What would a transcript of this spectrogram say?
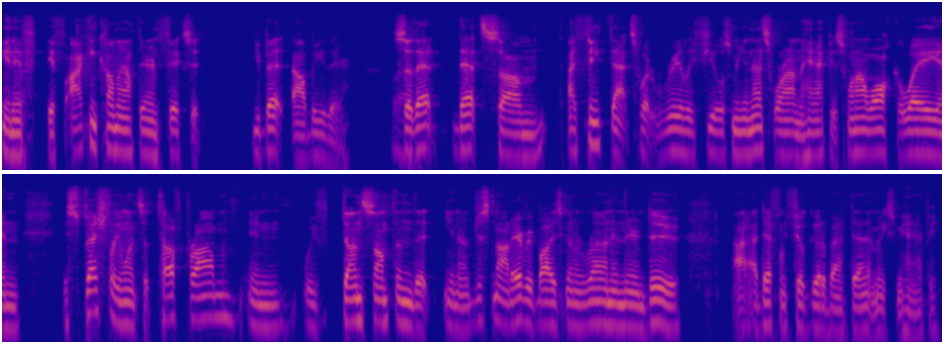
And if if I can come out there and fix it, you bet I'll be there. Right. So that that's um I think that's what really fuels me and that's where I'm the happiest when I walk away and especially when it's a tough problem and we've done something that, you know, just not everybody's going to run in there and do. I, I definitely feel good about that. It makes me happy.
